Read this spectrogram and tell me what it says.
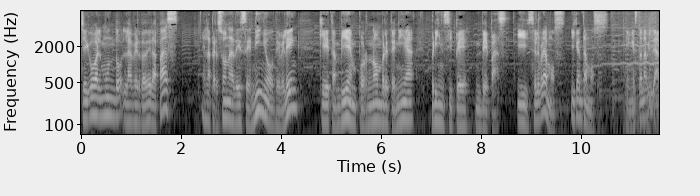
llegó al mundo la verdadera paz en la persona de ese niño de Belén, que también por nombre tenía Príncipe de Paz. Y celebramos y cantamos en esta Navidad.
